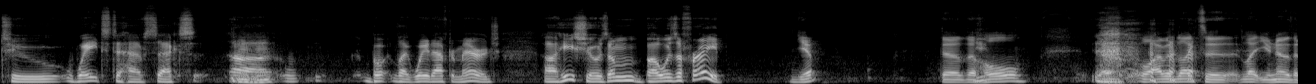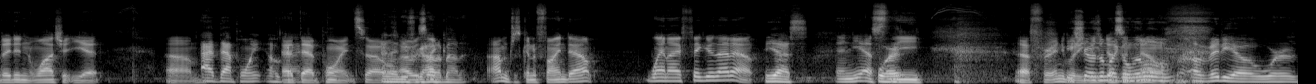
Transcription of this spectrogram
to wait to have sex, uh, w- but like wait after marriage, uh, he shows him Beau is afraid. Yep. The the whole. Well, I would like to let you know that I didn't watch it yet At that point, okay. at that point. So and then you I was forgot like, about it. I'm just gonna find out when I figure that out. Yes, And yes, Where- the uh, for he anybody shows who him like a little know, a video where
